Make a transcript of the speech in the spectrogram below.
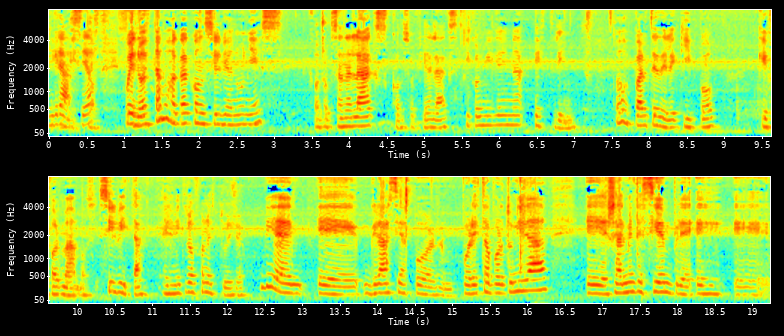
Gracias. Bueno, estamos acá con Silvia Núñez, con Roxana Lax, con Sofía Lax y con Milena String. Todos parte del equipo que formamos. Silvita, el micrófono es tuyo. Bien, eh, gracias por, por esta oportunidad. Eh, realmente siempre es eh,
